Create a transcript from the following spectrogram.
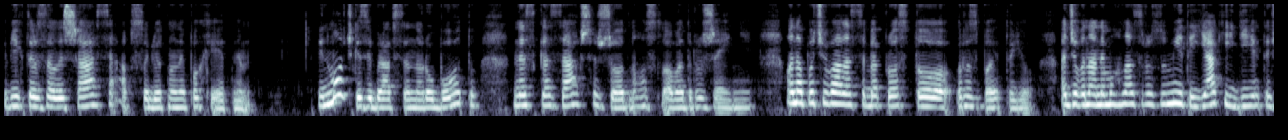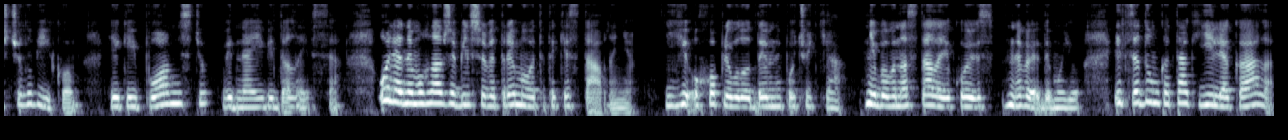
Віктор залишався абсолютно непохитним. Він мовчки зібрався на роботу, не сказавши жодного слова дружині. Вона почувала себе просто розбитою, адже вона не могла зрозуміти, як їй діяти з чоловіком, який повністю від неї віддалився. Оля не могла вже більше витримувати таке ставлення. Її охоплювало дивне почуття, ніби вона стала якоюсь невидимою. І ця думка так її лякала,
